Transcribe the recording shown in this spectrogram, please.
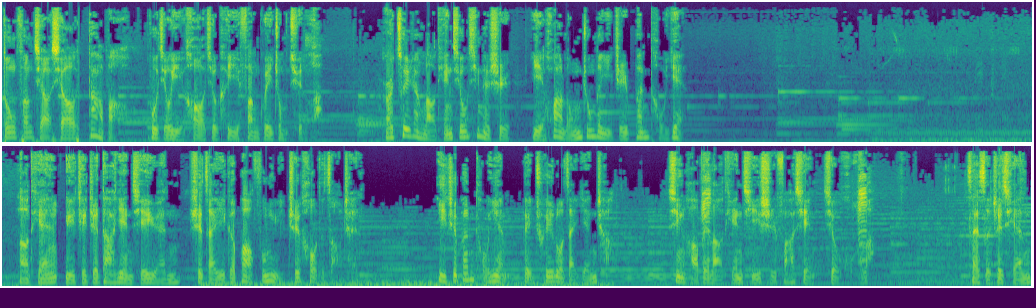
东方角鸮大宝不久以后就可以放归种群了，而最让老田揪心的是野化笼中的一只斑头雁。老田与这只大雁结缘是在一个暴风雨之后的早晨，一只斑头雁被吹落在盐场，幸好被老田及时发现救活了。在此之前，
